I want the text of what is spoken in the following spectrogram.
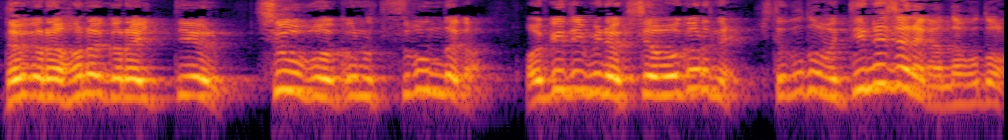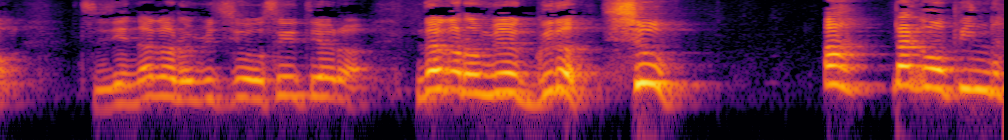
だから花から言ってやる。勝負はこのつぼんだが。開けてみなくちゃ分からねえ。一言も言ってねえじゃねえかあんなこと。ついで中の道を教えてやら。中の目は具だ勝負。あ中もピンだ。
